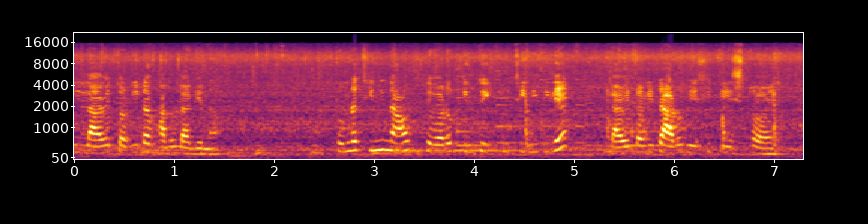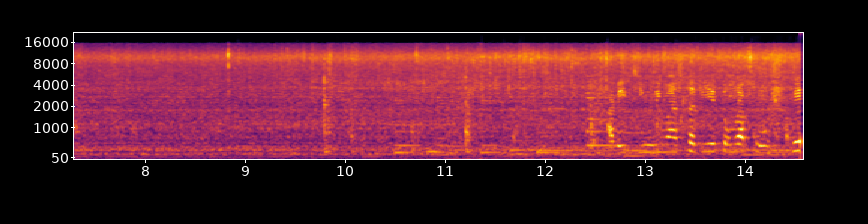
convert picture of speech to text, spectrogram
এই লাউয়ের তরকারিটা ভালো লাগে না। তোমরা চিনি নাও দিতে পারো, কিন্তু একটু চিনি দিলে লাউয়ের তরকারিটা আরও বেশি টেস্ট হয়। আর এই চিংড়ি মাছটা দিয়ে তোমরা কষবে,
